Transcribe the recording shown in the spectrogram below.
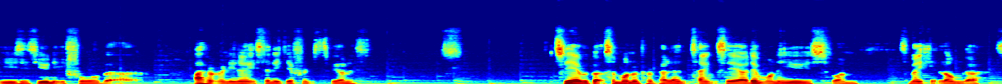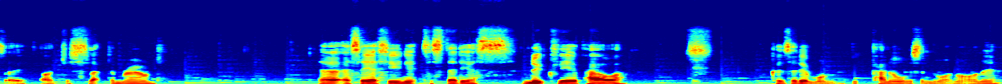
uses Unity 4, but uh, I haven't really noticed any difference to be honest. So yeah, we've got some monopropellant tanks here. I didn't want to use one to make it longer, so I just slapped them around. Uh, SAS unit to steady us, nuclear power, because I didn't want big panels and whatnot on here.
